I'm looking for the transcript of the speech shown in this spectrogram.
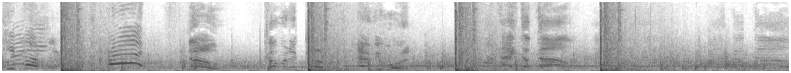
Keep up! Run! No! Cover the cover! Everyone! Take them down! Take them down!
